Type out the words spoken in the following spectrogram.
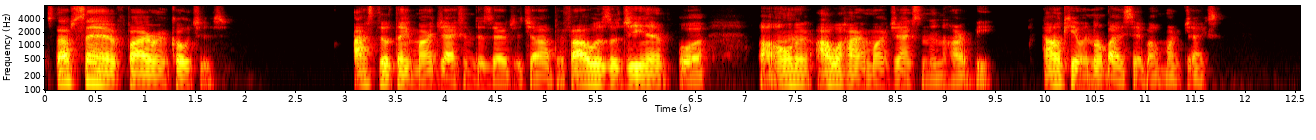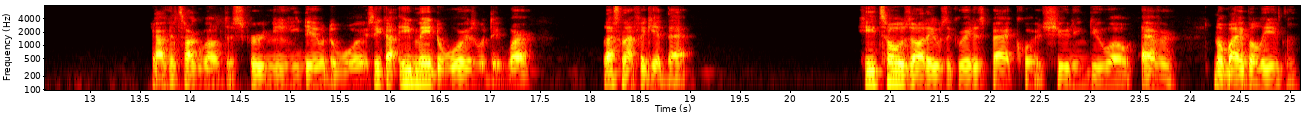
Stop saying firing coaches. I still think Mark Jackson deserves a job. If I was a GM or a owner, I would hire Mark Jackson in a heartbeat. I don't care what nobody say about Mark Jackson. Y'all can talk about the scrutiny he did with the Warriors. He got he made the Warriors what they were. Let's not forget that. He told y'all they was the greatest backcourt shooting duo ever. Nobody believed him.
